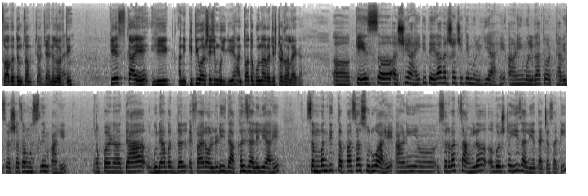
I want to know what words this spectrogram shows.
स्वागत तुमचं आमच्या चॅनलवरती. केस काय आहे ही आणि किती वर्षाची मुलगी आहे आणि तो आता गुन्हा रजिस्टर झाला आहे का? अ, केस अ, अशी आहे की तेरा वर्षाची ती मुलगी आहे आणि मुलगा तो अठ्ठावीस वर्षाचा मुस्लिम आहे. पण अ, त्या गुन्ह्याबद्दल एफ आय आर ऑलरेडी दाखल झालेली आहे. संबंधित तपासा सुरू आहे आणि अ, सर्वात चांगलं गोष्ट ही झाली आहे त्याच्यासाठी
